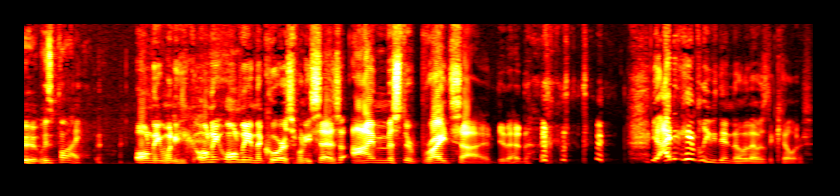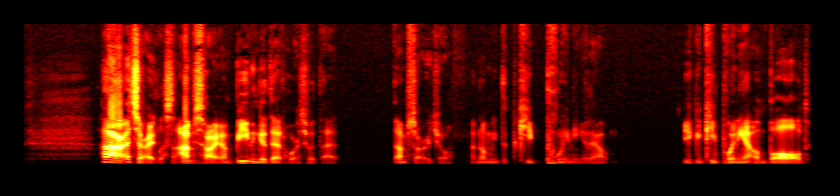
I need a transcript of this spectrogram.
who it was by. only when he only only in the chorus when he says I'm Mr. Brightside. You know. yeah, I can't believe you didn't know that was the Killers. All right, that's all right. Listen, I'm sorry. I'm beating a dead horse with that. I'm sorry, Joel. I don't mean to keep pointing it out. You can keep pointing out I'm bald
